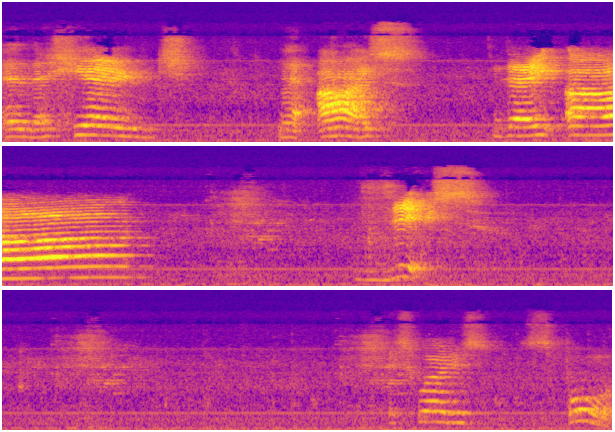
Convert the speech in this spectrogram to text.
And they're huge. They're ice. They are this. word is spawn.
